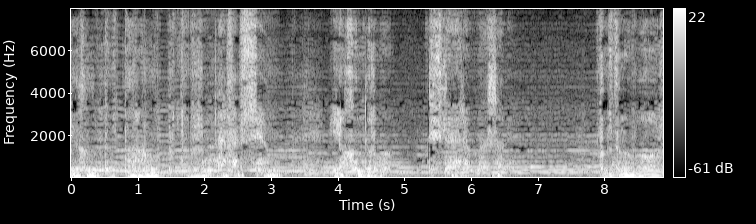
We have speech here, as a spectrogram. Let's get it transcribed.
Yığılıbdır, daralıbdır nəfəsim Yaxın durma Dişləyərəm mən səni Fırtına var.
